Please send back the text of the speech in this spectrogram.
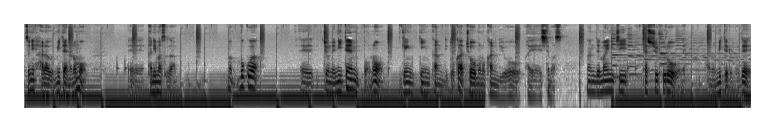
末に払うみたいなのも、えー、ありますが、まあ、僕はえー、一応ね2店舗の現金管理とか帳簿の管理を、えー、してます。なんで毎日キャッシュフローをねあの見てるので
